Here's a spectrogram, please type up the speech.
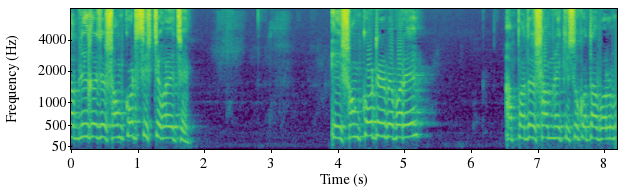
তাবলিগের যে সংকট সৃষ্টি হয়েছে, এই সংকটের ব্যাপারে আপনাদের সামনে কিছু কথা বলব।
